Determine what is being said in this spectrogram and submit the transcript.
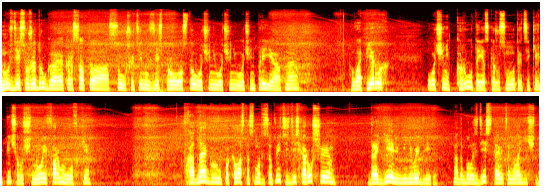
Ну, здесь уже другая красота. Слушайте, ну здесь просто очень-очень-очень приятно. Во-первых, очень круто, я скажу, смотрится кирпич ручной формовки. Входная группа классно смотрится. Вот видите, здесь хорошие дорогие алюминиевые двери. Надо было здесь ставить аналогично.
